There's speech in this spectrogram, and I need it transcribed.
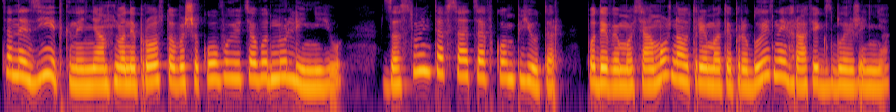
Це не зіткнення, вони просто вишиковуються в одну лінію. Засуньте все це в комп'ютер. Подивимося, можна отримати приблизний графік зближення.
